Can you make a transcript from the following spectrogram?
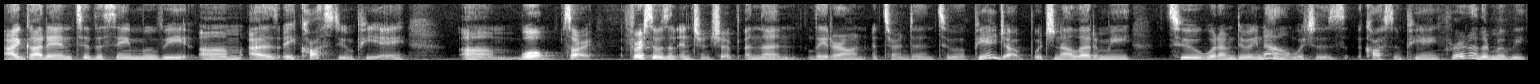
I got into the same movie um, as a costume PA. Um, well, sorry. First, it was an internship, and then later on, it turned into a PA job, which now led me to what I'm doing now, which is a costume PA for another movie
